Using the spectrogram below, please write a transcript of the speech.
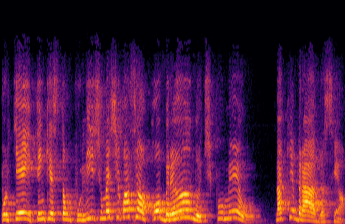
Porque tem questão política, mas chegou assim, ó, cobrando, tipo, meu, na quebrada, assim, ó.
